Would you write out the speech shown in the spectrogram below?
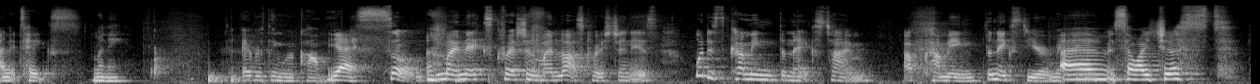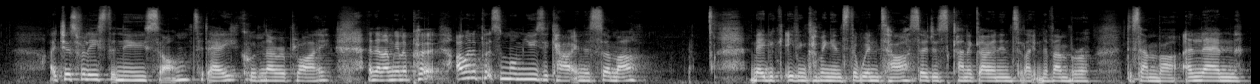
and it takes money. Everything will come. Yes. So my next question, my last question is, what is coming the next time? Upcoming the next year, maybe. Um, so I just, I just released a new song today called No Reply, and then I'm gonna put I want to put some more music out in the summer. Maybe even coming into the winter, so just kind of going into like November, or December, and then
